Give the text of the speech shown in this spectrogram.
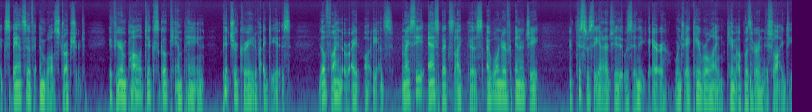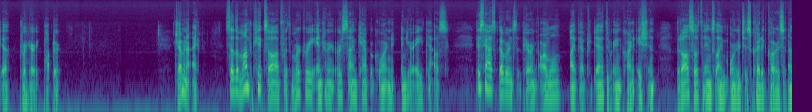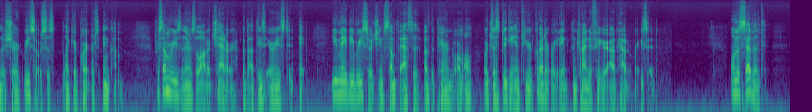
expansive, and well structured. If you're in politics, go campaign, pitch your creative ideas, You'll find the right audience. When I see aspects like this, I wonder if energy, if this was the energy that was in the air when J.K. Rowling came up with her initial idea for Harry Potter. Gemini. So the month kicks off with Mercury entering Earth sign Capricorn in your eighth house. This house governs the paranormal, life after death, reincarnation, but also things like mortgages, credit cards, and other shared resources, like your partner's income. For some reason, there's a lot of chatter about these areas today. You may be researching some facet of the paranormal or just digging into your credit rating and trying to figure out how to raise it. On the 7th,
